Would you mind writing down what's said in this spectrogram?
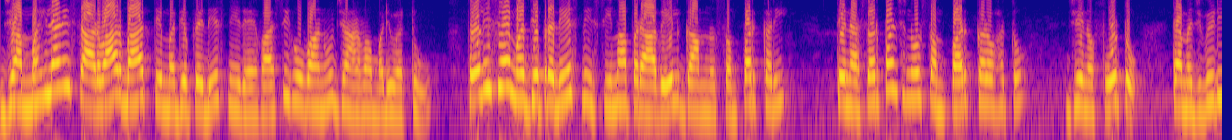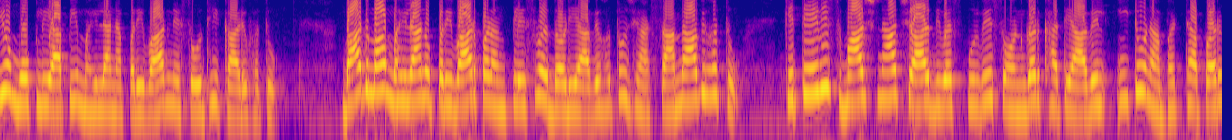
જ્યાં મહિલાની સારવાર બાદ તે મધ્યપ્રદેશની રહેવાસી હોવાનું જાણવા મળ્યું હતું. પોલીસે મધ્યપ્રદેશની સીમા પર આવેલ ગામનો સંપર્ક કરી તેના સરપંચનો સંપર્ક કર્યો હતો, જેનો ફોટો તેમજ વીડિયો મોકલી આપી મહિલાના પરિવારને શોધી કાઢ્યું હતું. બાદમાં મહિલાનો પરિવાર પણ અંકલેશ્વર દોડી આવ્યો હતો, જ્યાં સામે આવ્યું હતું કે ત્રેવીસ માર્ચના ચાર દિવસ પૂર્વે સોનગઢ ખાતે આવેલ ઈંટોના ભઠ્ઠા પર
